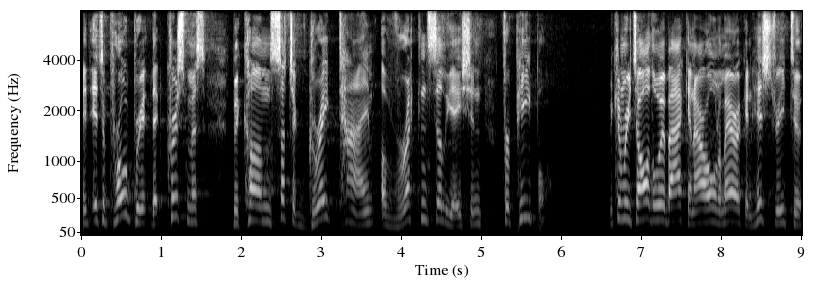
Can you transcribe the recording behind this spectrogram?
It, it's appropriate that Christmas becomes such a great time of reconciliation for people. We can reach all the way back in our own American history to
